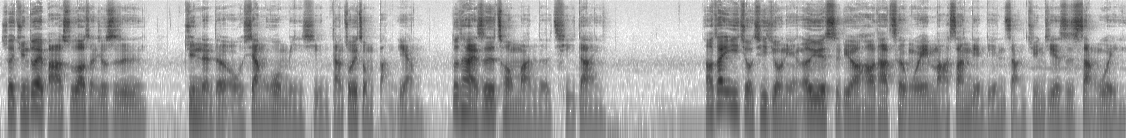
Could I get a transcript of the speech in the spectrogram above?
所以军队把它塑造成就是。军人的偶像或明星，当做一种榜样，对他还是充满了期待。然后，在一九七九年二月十六号，他成为马三连连长，军阶是上尉。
